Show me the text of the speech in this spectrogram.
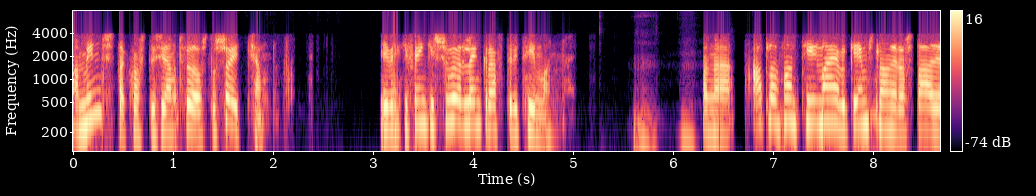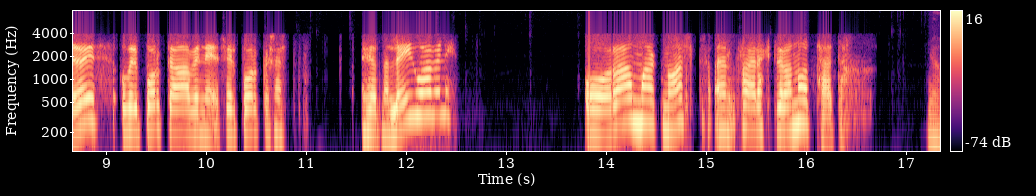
að minnstakosti síðan 2017. Ég hef ekki fengið svör lengra aftur í tíman. Þannig að allan þann tíma hefur geimslan þeirra staði auð og verið borgað af henni, þeir borgað semst hérna leigu af henni og rafmagn og allt, en það er ekkert verið að nota þetta. Já.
